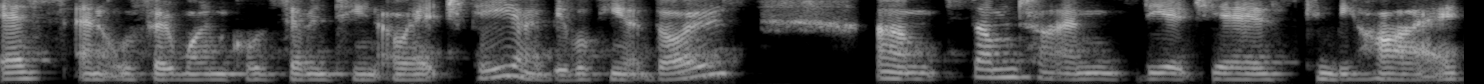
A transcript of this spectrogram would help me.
S and also one called 17-OHP, and I'd be looking at those. Um, sometimes DHEAS can be high,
